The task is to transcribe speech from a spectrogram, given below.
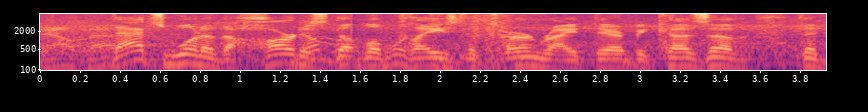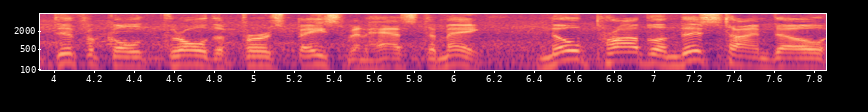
Now back. That's one of the hardest Number double 14. plays to turn right there because of the difficult throw the first baseman has to make. No problem this time, though,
